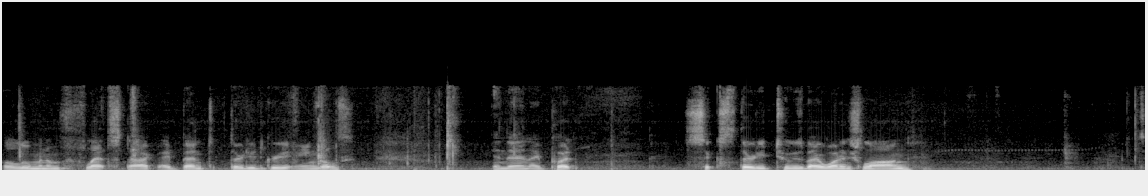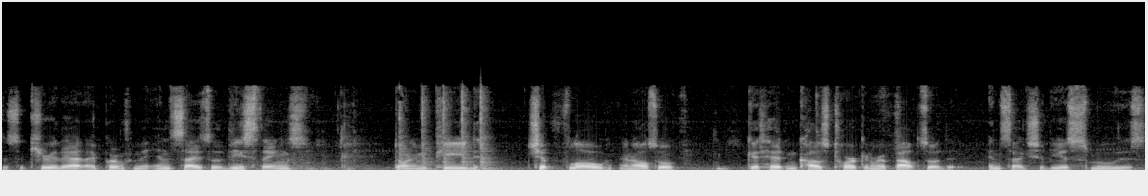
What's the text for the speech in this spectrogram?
aluminum flat stock. I bent 30 degree angles. And then I put six 32s by one inch long. To secure that, I put them from the inside so these things don't impede chip flow and also get hit and cause torque and rip out. So the inside should be as smooth as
